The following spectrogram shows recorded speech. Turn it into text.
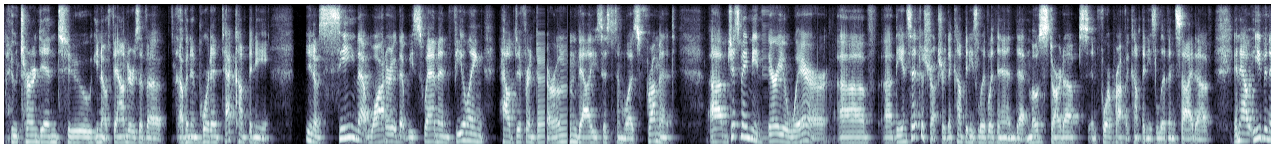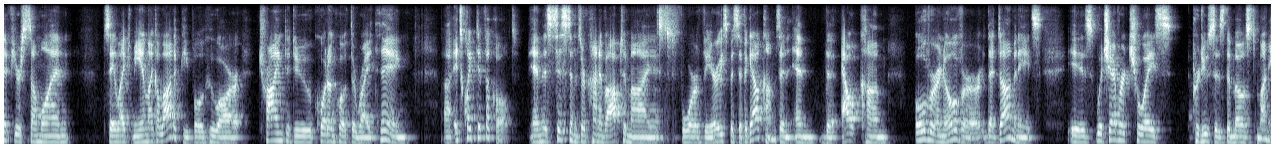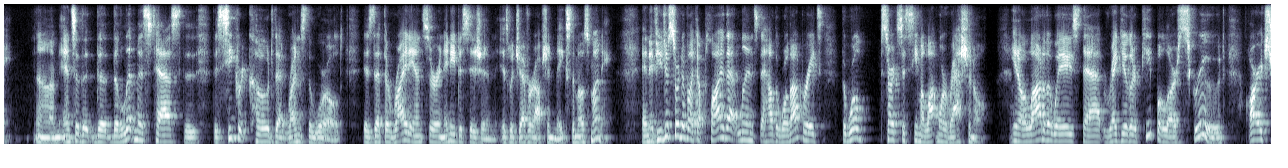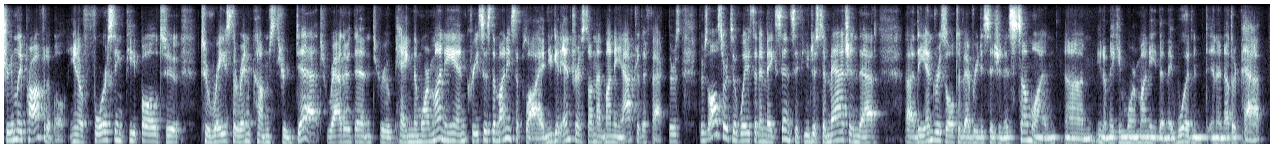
who turned into you know founders of a of an important tech company you know, seeing that water that we swam in, feeling how different our own value system was from it, uh, just made me very aware of uh, the incentive structure that companies live within, that most startups and for profit companies live inside of. And now, even if you're someone, say, like me, and like a lot of people who are trying to do quote unquote the right thing, uh, it's quite difficult. And the systems are kind of optimized for very specific outcomes. And, and the outcome over and over that dominates is whichever choice produces the most money. Um, and so the, the, the litmus test, the, the secret code that runs the world is that the right answer in any decision is whichever option makes the most money. And if you just sort of like apply that lens to how the world operates, the world starts to seem a lot more rational you know, a lot of the ways that regular people are screwed are extremely profitable. You know, forcing people to to raise their incomes through debt rather than through paying them more money increases the money supply, and you get interest on that money after the fact. There's there's all sorts of ways that it makes sense if you just imagine that uh, the end result of every decision is someone, um, you know, making more money than they would in, in another path,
